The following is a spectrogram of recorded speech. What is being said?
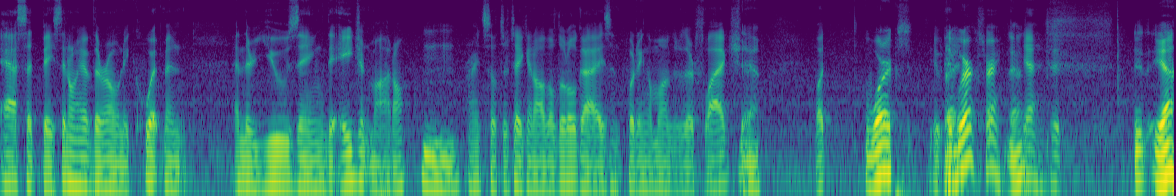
asset based. They don't have their own equipment, and they're using the agent model, mm-hmm. right? So they're taking all the little guys and putting them under their flagship. yeah. But It works. it, right? it works, right? Yeah. Yeah. it- It, yeah,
